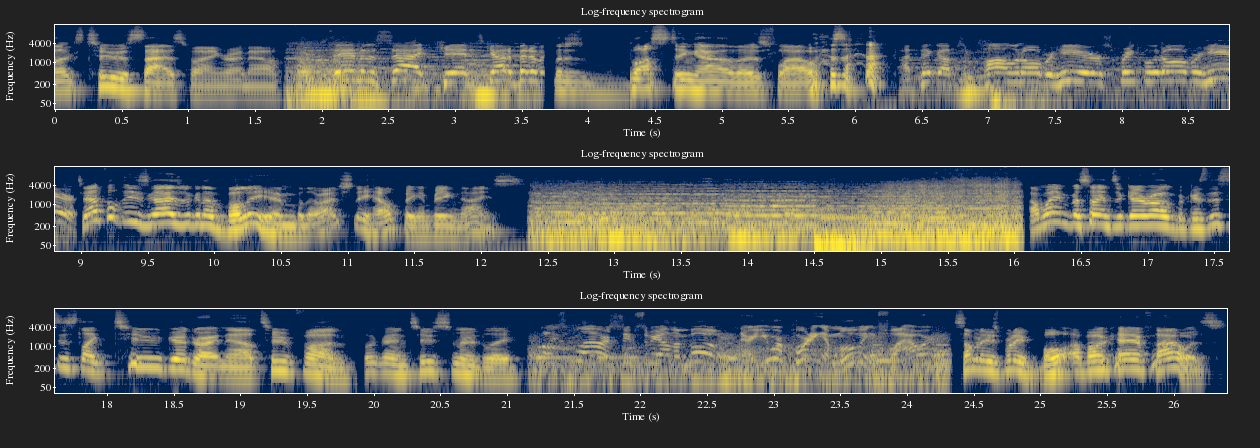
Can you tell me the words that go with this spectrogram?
That looks too satisfying right now. Stand to the side, kid. It's got a bit of. They're just busting out of those flowers. I pick up some pollen over here, sprinkle it over here. See, I thought these guys were gonna bully him, but they're actually helping and being nice. I'm waiting for something to go wrong because this is like too good right now, too fun. It's all going too smoothly. This flower seems to be on the move. Are you reporting a moving flower? Somebody's probably bought a bouquet of flowers.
